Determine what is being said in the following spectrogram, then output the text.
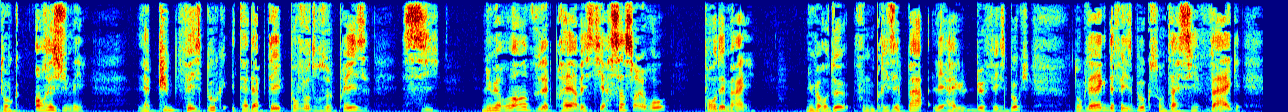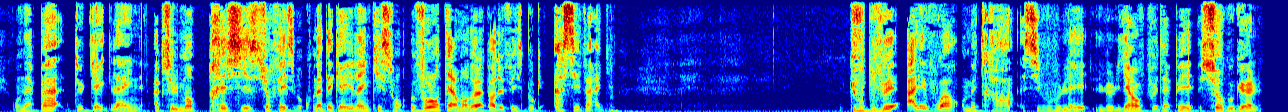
Donc, en résumé, la pub Facebook est adaptée pour votre entreprise si, numéro 1, vous êtes prêt à investir 500 euros pour démarrer. Numéro 2, vous ne brisez pas les règles de Facebook. Donc les règles de Facebook sont assez vagues. On n'a pas de guidelines absolument précises sur Facebook. On a des guidelines qui sont volontairement de la part de Facebook assez vagues que vous pouvez aller voir. On mettra, si vous voulez, le lien. Vous pouvez taper sur Google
